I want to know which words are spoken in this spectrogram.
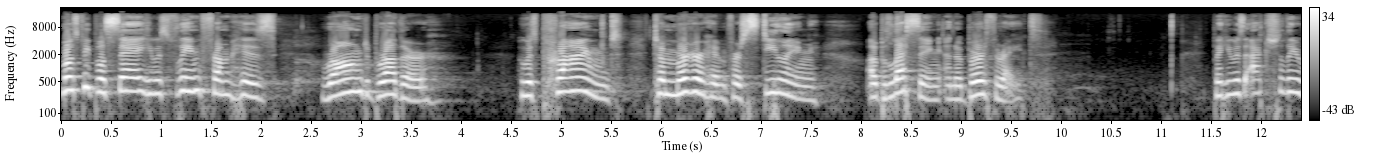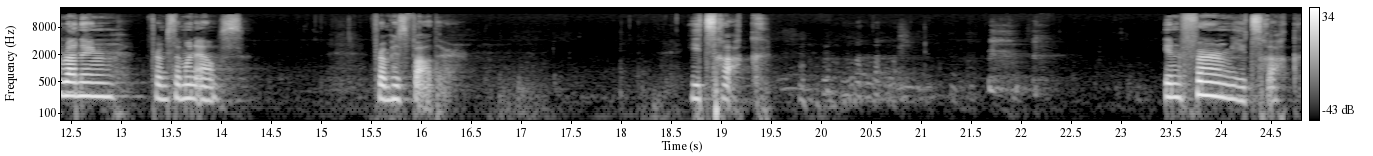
Most people say he was fleeing from his wronged brother, who was primed to murder him for stealing a blessing and a birthright. But he was actually running from someone else, from his father, Yitzchak. Infirm Yitzchak,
